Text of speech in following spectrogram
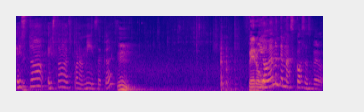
esto, esto no es para mí, ¿sacas? Mm. Pero, Y obviamente más cosas, pero.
